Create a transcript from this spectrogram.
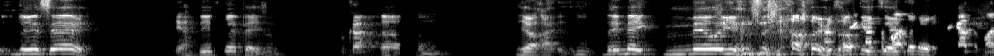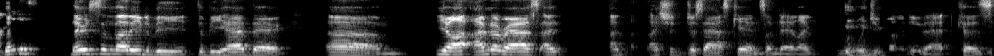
DSA. Yeah, DSA pays them. Okay. Um, yeah, I, they make millions of dollars off the NCAA They got the money. There's, there's some money to be to be had there. Um, you know, I, have never asked. I, I, I should just ask Ken someday. Like, would you want to do that? Because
